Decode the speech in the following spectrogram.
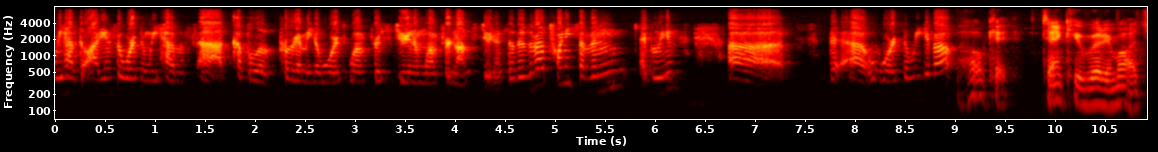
we have the audience awards and we have uh, a couple of programming awards, one for student and one for non-student. So there's about 27, I believe, uh, the, uh, awards that we give out. Okay, thank you very much.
